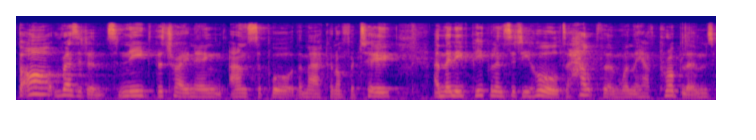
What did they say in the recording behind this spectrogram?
But our residents need the training and support the Mayor can offer too, and they need people in City Hall to help them when they have problems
